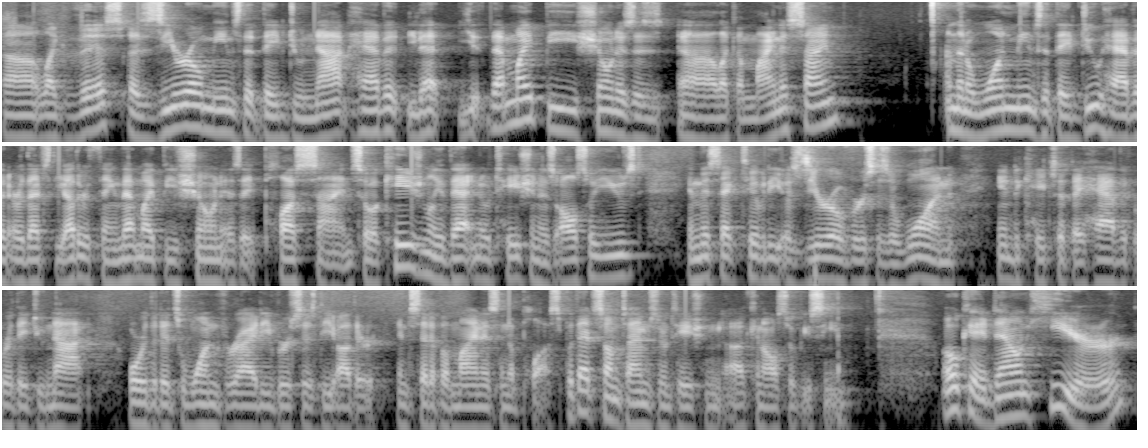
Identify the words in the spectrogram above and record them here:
uh, like this, a 0 means that they do not have it. That, that might be shown as a, uh, like a minus sign. And then a 1 means that they do have it, or that's the other thing. That might be shown as a plus sign. So occasionally that notation is also used. In this activity, a 0 versus a 1 indicates that they have it or they do not, or that it's one variety versus the other instead of a minus and a plus. But that sometimes notation uh, can also be seen. Okay, down here,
